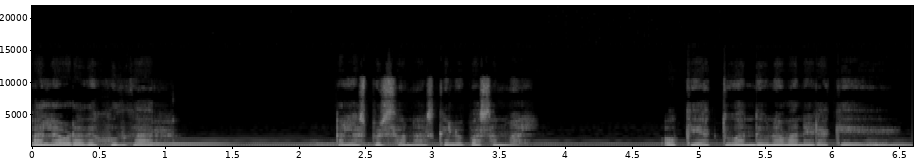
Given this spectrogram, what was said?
a la hora de juzgar a las personas que lo pasan mal o que actúan de una manera que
